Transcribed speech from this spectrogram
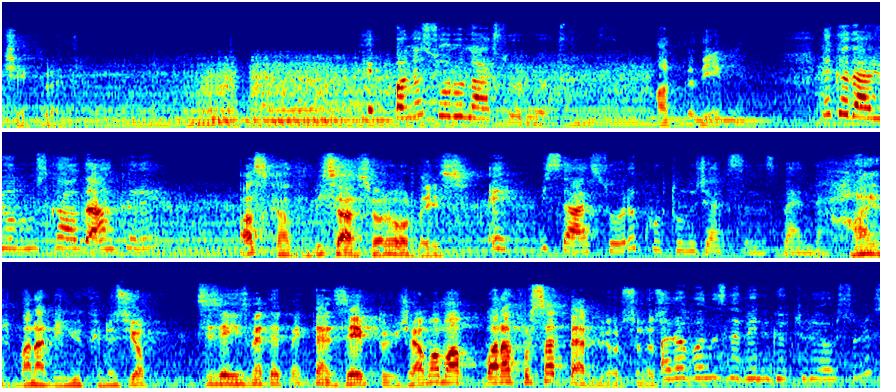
Teşekkür ederim. Hep bana sorular soruyorsunuz. Haklı değil mi? Ne kadar yolumuz kaldı Ankara'ya? Az kaldı. Bir saat sonra oradayız. Eh bir saat sonra kurtulacaksınız benden. Hayır bana bir yükünüz yok. Size hizmet etmekten zevk duyacağım ama bana fırsat vermiyorsunuz. Arabanızla beni götürüyorsunuz.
